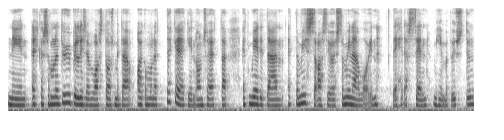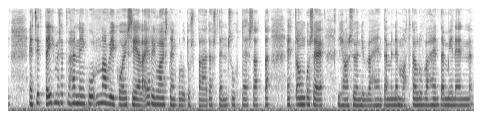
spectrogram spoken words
niin ehkä semmoinen tyypillisen vastaus, mitä aika monet tekeekin, on se, että, että mietitään, että missä asioissa minä voin tehdä sen, mihin mä pystyn. Et sitten ihmiset vähän niin kuin navigoi siellä erilaisten kulutuspäätösten suhteessa, että, että onko se lihansyönnin vähentäminen, matkailun vähentäminen,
